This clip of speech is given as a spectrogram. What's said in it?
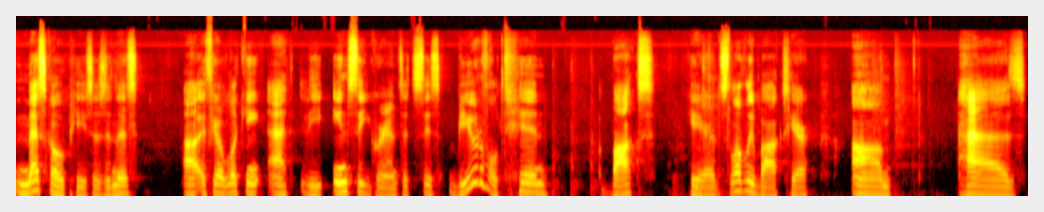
Mezco pieces in this. Uh, if you're looking at the Instagrams, it's this beautiful tin box here. This lovely box here um, has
